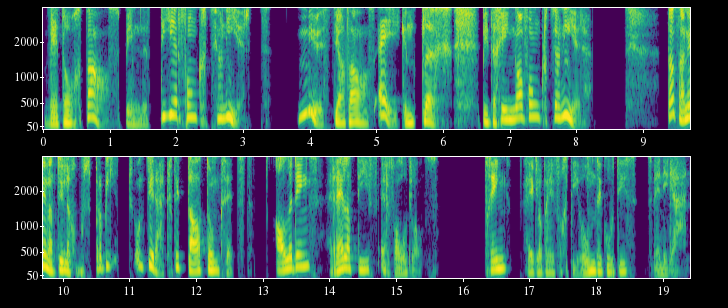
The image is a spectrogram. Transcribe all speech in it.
wenn doch das bei einem Tier funktioniert, müsste ja das eigentlich bei den Kindern auch funktionieren. Das habe ich natürlich ausprobiert und direkt in die Tat umgesetzt. Allerdings relativ erfolglos. Die Kinder haben, glaube ich, einfach die Hundegutis zu wenig gern.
